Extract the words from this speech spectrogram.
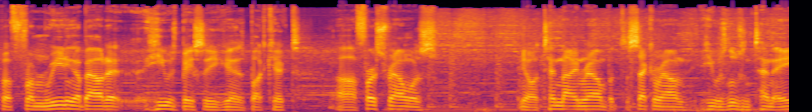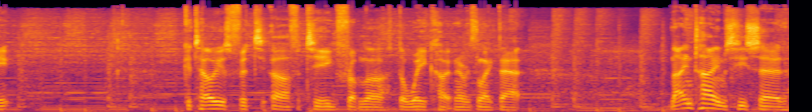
But from reading about it, he was basically getting his butt kicked. Uh, first round was, you know, a 10-9 round, but the second round he was losing 10-8. Could tell he was fat- uh, fatigued from the, the weight cut and everything like that. Nine times he said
